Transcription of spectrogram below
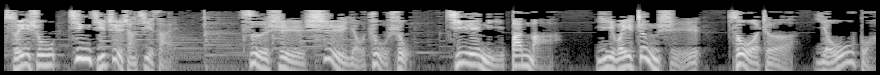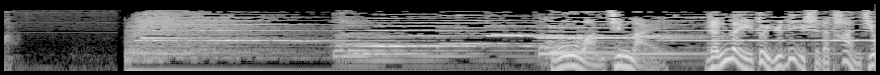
隋书·经籍志》上记载：“自是世有著述，皆拟斑马，以为正史。作者尤广。”古往今来，人类对于历史的探究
